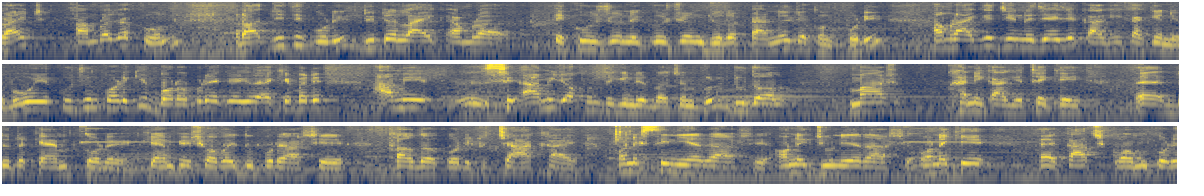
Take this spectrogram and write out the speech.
রাইট আমরা যখন রাজনীতি করি, দুইটা লাইক আমরা একুশ জন একুশ জন দুটো প্যানেল যখন করি, আমরা আগে জেনে যাই যে কাকে কাকে নেব। ওই একুশ জন পরে কি বরাবর একেবারে আমি আমি যখন থেকে নির্বাচন করি, দুদল মাস খানিক আগে থেকেই দুটো ক্যাম্প করে। ক্যাম্পে সবাই দুপুরে আসে, খাওয়া দাওয়া করে, একটু চা খায়। অনেক সিনিয়ররা আসে, অনেক জুনিয়ররা আসে, অনেকে কাজ কম করে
